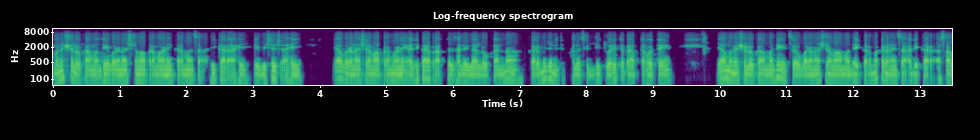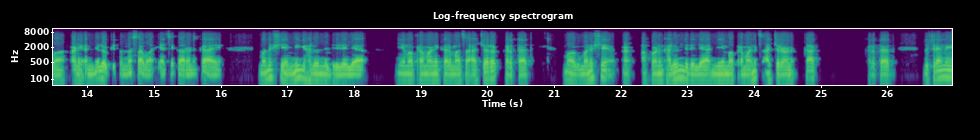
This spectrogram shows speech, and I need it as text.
मनुष्यलोकामध्ये वर्णाश्रमाप्रमाणे कर्माचा अधिकार आहे हे विशेष आहे. या वर्णाश्रमाप्रमाणे अधिकार प्राप्त झालेल्या लोकांना कर्मजनित फलसिद्धी त्वरित प्राप्त होते. या मनुष्यलोकामध्येच वर्णाश्रमामध्ये कर्म करण्याचा अधिकार असावा आणि अन्य लोकीतून नसावा याचे कारण काय मनुष्य मी घालून दिलेल्या नियमाप्रमाणे कर्माचा आचर करतात मग मनुष्य आपण घालून दिलेल्या नियमाप्रमाणेच आचरण का करतात? दुसऱ्याने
